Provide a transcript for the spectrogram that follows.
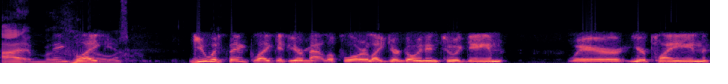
I think like knows? you would think like if you're Matt Lafleur, like you're going into a game where you're playing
